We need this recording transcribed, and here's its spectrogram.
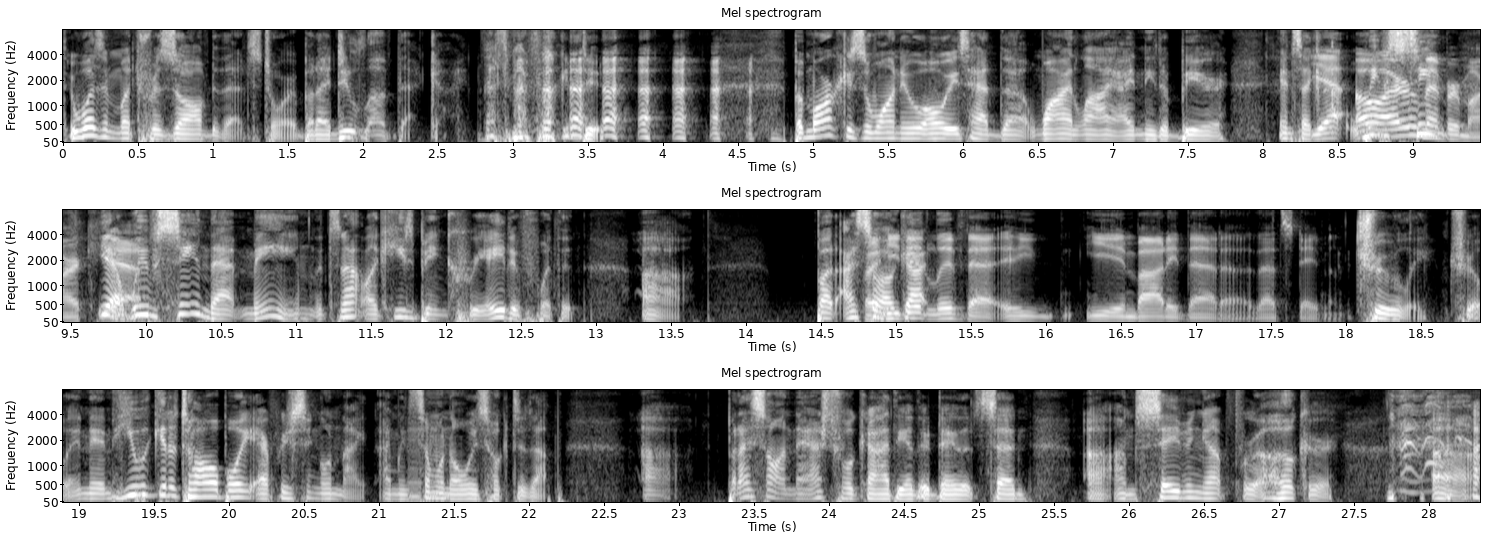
There wasn't much resolve to that story, but I do love that guy. That's my fucking dude. but Mark is the one who always had the "Why lie? I need a beer." And it's like, Yeah. Oh, I seen- remember Mark. Yeah, Yeah. we've seen that meme. It's not like he's being creative with it. Uh, but I But saw he a guy did live that. He he embodied that uh, that statement. truly, truly, and then he would get a tall boy every single night. I mean, Mm-hmm. someone always hooked it up. Uh, but I saw a Nashville guy the other day that said, uh, "I'm saving up for a hooker," uh,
